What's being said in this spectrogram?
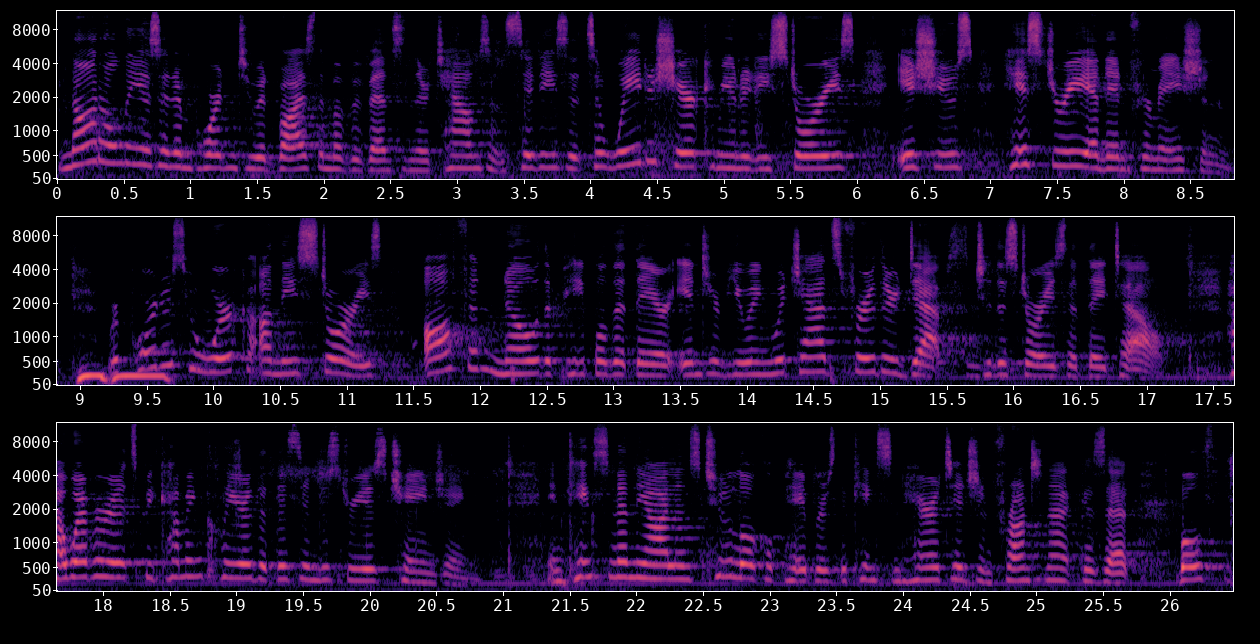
Not only is it important to advise them of events in their towns and cities, it's a way to share community stories, issues, history and information. Hmm. Reporters who work on these stories often know the people that they are interviewing, which adds further depth to the stories that they tell. However, it's becoming clear that this industry is changing. In Kingston and the Islands, two local papers, the Kingston Heritage and Frontenac Gazette, both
